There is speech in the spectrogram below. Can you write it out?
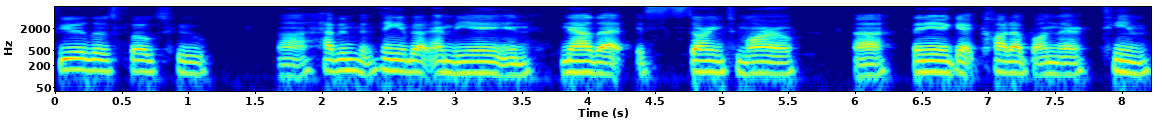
few of those folks who uh, haven't been thinking about NBA, and now that it's starting tomorrow, uh, they need to get caught up on their team.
